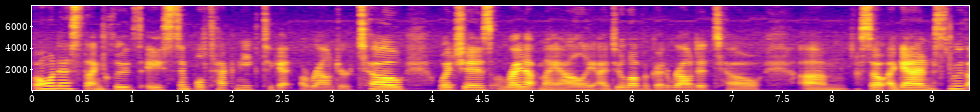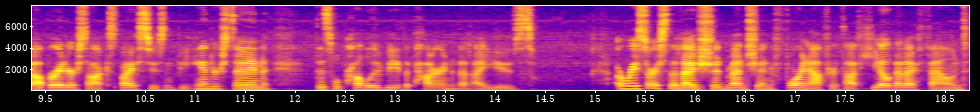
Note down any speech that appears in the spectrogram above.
bonus that includes a simple technique to get a rounder toe, which is right up my alley. I do love a good rounded toe. Um, so again, Smooth Operator Socks by Susan B. Anderson. This will probably be the pattern that I use. A resource that I should mention for an afterthought heel that I found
